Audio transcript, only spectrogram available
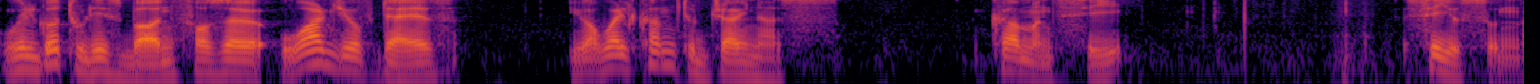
we'll go to Lisbon for the World Youth Days. You are welcome to join us. Come and see. See you soon.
